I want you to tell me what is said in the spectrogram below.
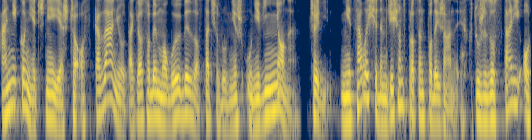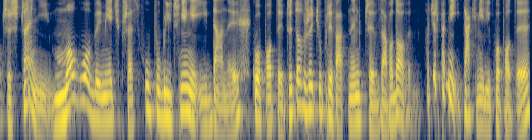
a niekoniecznie jeszcze o skazaniu. Takie osoby mogłyby zostać również uniewinnione. Czyli niecałe 70% podejrzanych, którzy zostali oczyszczeni, mogłoby mieć przez upublicznienie ich danych kłopoty, czy to w życiu prywatnym, czy w zawodowym. Chociaż pewnie i tak mieli kłopoty,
